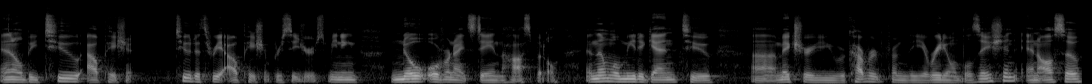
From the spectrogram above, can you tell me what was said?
and it'll be two outpatient, two to three outpatient procedures, meaning no overnight stay in the hospital. And then we'll meet again to uh, make sure you recovered from the radioembolization, and also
